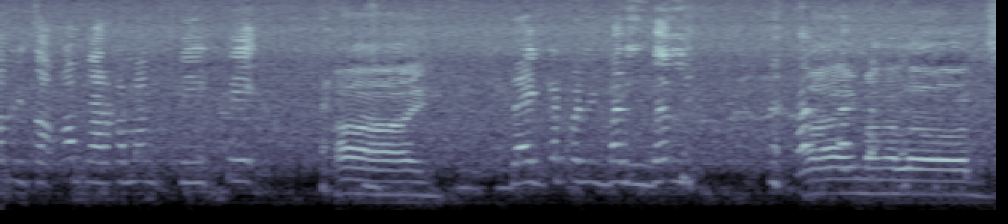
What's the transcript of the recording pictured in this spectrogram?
Sasabi ka para ka magtiti. Hi! Dahil ka pa ni Bandal. Hi mga lods!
